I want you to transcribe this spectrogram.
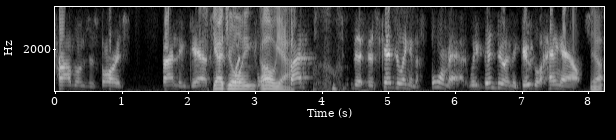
problems as far as finding guests, Scheduling. What- Oh, yeah. find- the the scheduling and the format. We've been doing the Google Hangouts, Yeah.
